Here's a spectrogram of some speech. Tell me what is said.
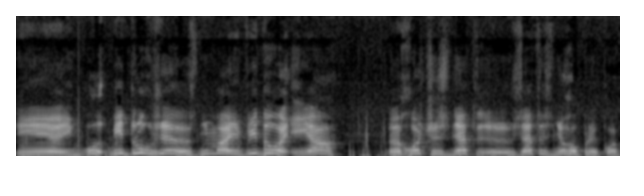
І мій друг вже знімає відео, і я е, хочу зняти, е, взяти з нього приклад.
